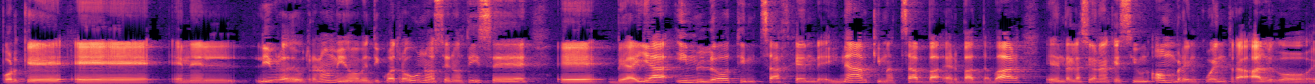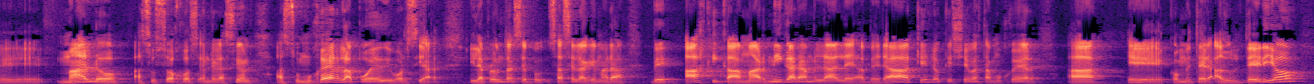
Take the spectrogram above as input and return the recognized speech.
porque eh, en el libro de Deuteronomio 24.1 se nos dice, eh, en relación a que si un hombre encuentra algo eh, malo a sus ojos en relación a su mujer, la puede divorciar. Y la pregunta que se, hace la quemará, ¿qué es lo que lleva a esta mujer a cometer adulterio?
